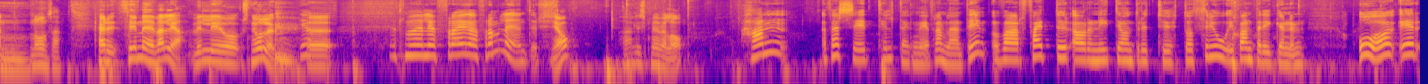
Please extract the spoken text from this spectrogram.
en mm. nóðum það. Herru, þið meði velja, Vili og Snjólaug. Já. Uh, Við ætlum að velja fræga framleiðendur. já, það líst mér vel á. Hann, þessi tiltekni framlegandi, var fættur árið 1923 í Bandaríkjunum og er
